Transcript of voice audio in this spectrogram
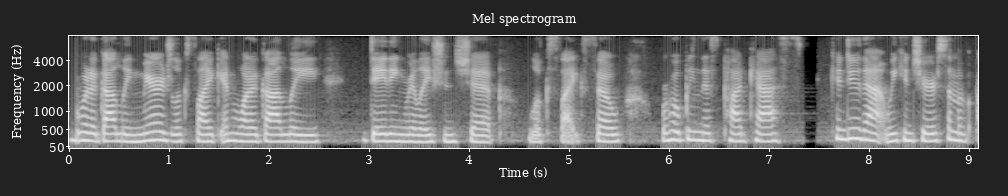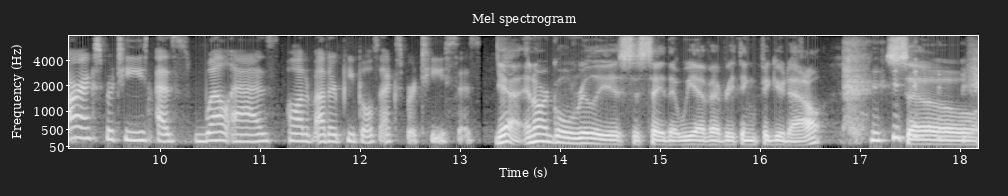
what a godly marriage looks like and what a godly dating relationship looks like. So we're hoping this podcast can do that. We can share some of our expertise as well as a lot of other people's expertises. Yeah, and our goal really is to say that we have everything figured out. So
